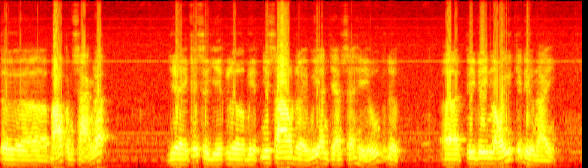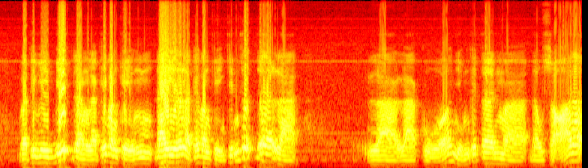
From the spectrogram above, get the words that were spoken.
từ ờ, báo cộng sản đó. Về cái sự việc lừa bịp như sau rồi quý anh chị em sẽ hiểu được ờ, uh, TV nói cái điều này. Và TV biết rằng là cái văn kiện đây đó là cái văn kiện chính thức đó là là là của những cái tên mà đầu sỏ đó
